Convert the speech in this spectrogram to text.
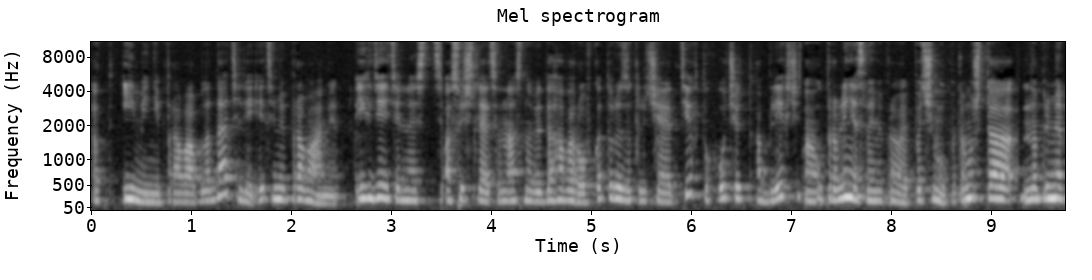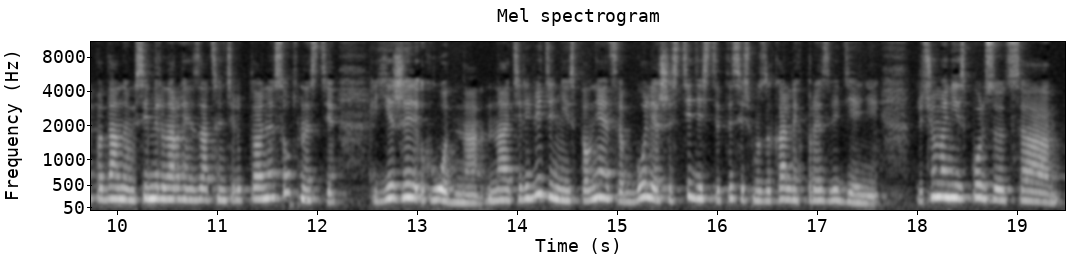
от имени правообладателей этими правами. Их деятельность осуществляется на основе договоров, которые заключают те, кто хочет облегчить а, управление своими правами. Почему? Потому что, например, по данным Всемирной организации интеллектуальной собственности, ежегодно на телевидении исполняется более 60 тысяч музыкальных произведений. Причем они используются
